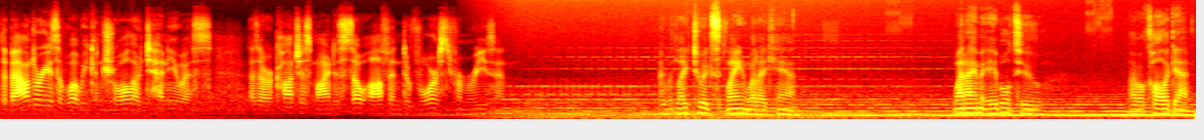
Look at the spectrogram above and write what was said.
The boundaries of what we control are tenuous, as our conscious mind is so often divorced from reason. I would like to explain what I can. When I am able to, I will call again.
